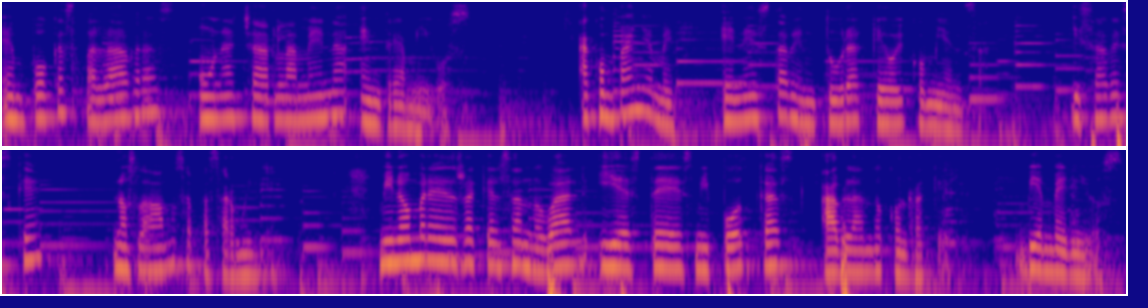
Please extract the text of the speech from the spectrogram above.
en pocas palabras, una charla amena entre amigos. Acompáñame en esta aventura que hoy comienza. ¿Y sabes qué? Nos la vamos a pasar muy bien. Mi nombre es Raquel Sandoval y este es mi podcast Hablando con Raquel. Bienvenidos.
